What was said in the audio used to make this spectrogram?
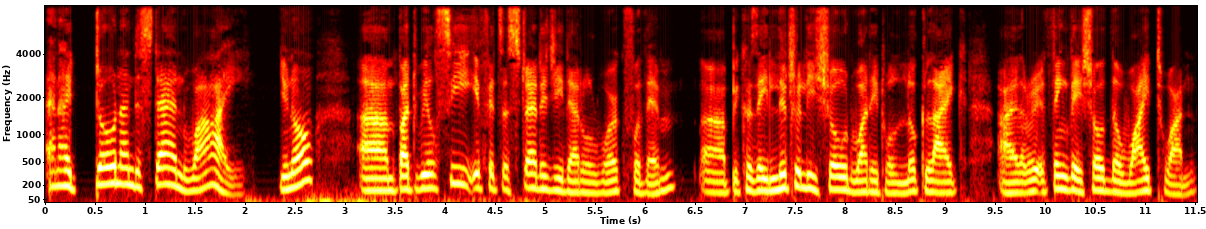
And I don't understand why, you know? Um, but we'll see if it's a strategy that will work for them uh, because they literally showed what it will look like. I think they showed the white one.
